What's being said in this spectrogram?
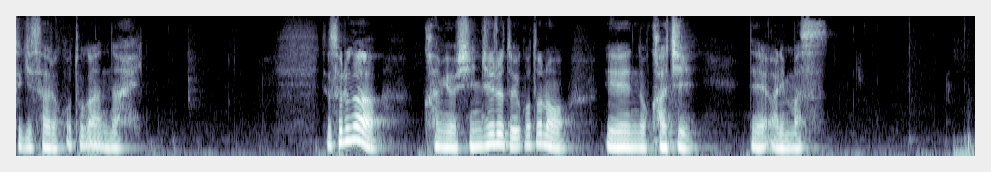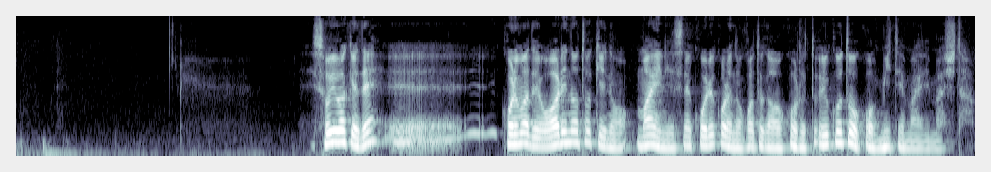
過ぎ去ることがない。それが神を信じるということの永遠の価値であります。そういうわけで、えー、これまで終わりの時の前にですね、これこれのことが起こるということをこう見てまいりました。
